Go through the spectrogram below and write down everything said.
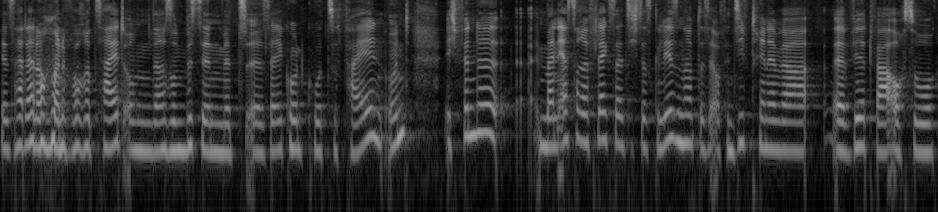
Jetzt hat er noch mal eine Woche Zeit, um da so ein bisschen mit äh, Selko und Co. zu feilen. Und ich finde, mein erster Reflex, als ich das gelesen habe, dass er Offensivtrainer war, äh, wird, war auch so,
